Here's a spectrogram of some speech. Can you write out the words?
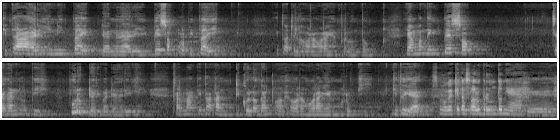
Kita hari ini baik dan hari besok lebih baik itu adalah orang-orang yang beruntung. Yang penting besok jangan lebih buruk daripada hari ini karena kita akan digolongkan oleh orang-orang yang merugi. Gitu ya. Semoga kita selalu beruntung ya. Oke,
